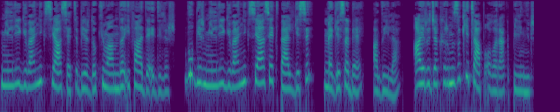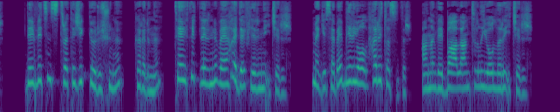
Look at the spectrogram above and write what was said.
milli güvenlik siyaseti bir dokümanda ifade edilir. Bu bir milli güvenlik siyaset belgesi, MGSB adıyla, ayrıca kırmızı kitap olarak bilinir. Devletin stratejik görüşünü, kararını, tehditlerini ve hedeflerini içerir. MGSB bir yol haritasıdır. Ana ve bağlantılı yolları içerir.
